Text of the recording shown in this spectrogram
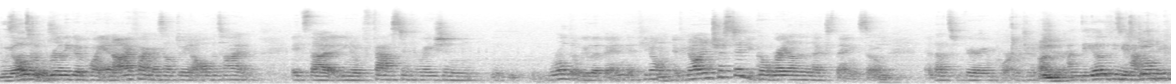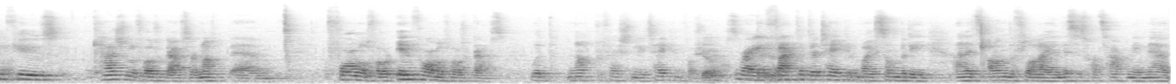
We So all that's do a really good point, and I find myself doing it all the time. It's that, you know, fast information world that we live in. If you don't, if you're not interested, you go right on to the next thing, so that's very important to make And- sure. And the other thing is, don't confuse casual photographs or not um, formal, pho- informal photographs with not professionally taken photographs. Right. The fact that they're taken by somebody and it's on the fly and this is what's happening now,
